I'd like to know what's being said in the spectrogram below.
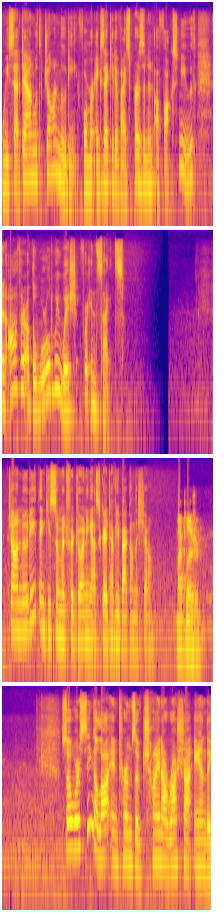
We sat down with John Moody, former executive vice president of Fox News and author of The World We Wish for Insights. John Moody, thank you so much for joining us. Great to have you back on the show. My pleasure. So we're seeing a lot in terms of China, Russia, and the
